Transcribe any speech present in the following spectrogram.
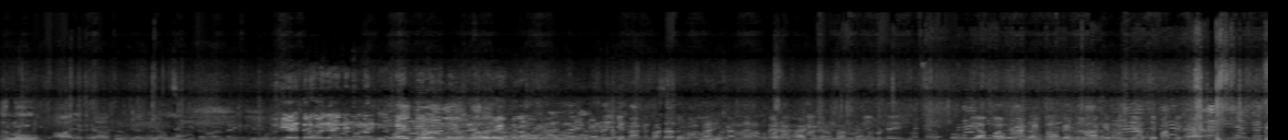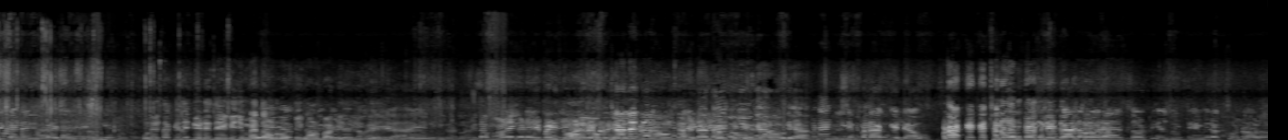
ਹੈਲੋ। ਤੁਸੀਂ ਇੱਧਰ ਹੋ ਜਾ ਇਹਨਾਂ ਨੂੰ ਕਹਿਣਾ ਜਿੰਨਾ ਕਿ ਸਾਡਾ ਦਿਮਾਗ ਚੱਲਦਾ ਹੈ ਬੜਾ ਹਾੜੀ ਆ ਵੱਡੇ ਵੀ ਆਪਾਂ ਪੜਾਕੇ ਪੂਕੇ ਚਲਾ ਕੇ ਬੰਦੇ ਆਸੇ ਪਾਸੇ ਖੜਾ ਕੇ। ਤੁਸੀਂ ਕਹਿੰਦੇ ਵੀ ਪੈੜਾ ਹੈ ਹੁਣ ਇਹ ਤਾਂ ਕਹਿੰਦੇ ਗੇੜੇ ਦੇ ਕੇ ਜੀ ਮੈਂ ਤਾਂ ਹੁਣ ਰੋਟੀ ਖਾਣ ਬਾਗੇ ਸੀ। ਇਹ ਬਈ ਚੱਲ ਕੰਟਰੋਲ ਤਾਂ ਹੈ ਨਹੀਂ ਇੱਥੇ ਕਿਸੇ ਦਾ ਹੋ ਗਿਆ ਤੁਸੀਂ ਪੜਾਕੇ ਲਿਆਓ। ਪੜਾਕੇ ਕਿੱਥੇ ਨੂੰ ਉਹਨੂੰ ਕਹਿੰਦਾ ਸਲੇਡਾ ਗੱਲ ਕਿੱਥੇ ਹੋ ਨੂੰ ਸੋਟੀਆਂ ਸੂਟੀਆਂ ਵੀ ਰੱਖੋ ਨਾਲ।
